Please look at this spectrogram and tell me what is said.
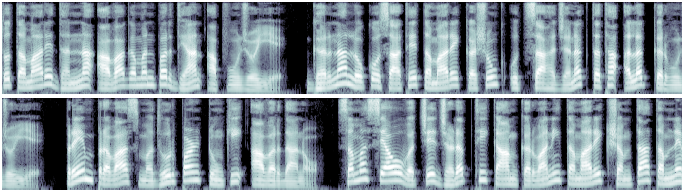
તો તમારે ધનના આવાગમન પર ધ્યાન આપવું જોઈએ. ઘરના લોકો સાથે તમારે કશુંક ઉત્સાહજનક તથા અલગ કરવું જોઈએ. પ્રેમ પ્રવાસ મધુર પણ ટૂંકી આવરદાનો. સમસ્યાઓ વચ્ચે ઝડપથી કામ કરવાની તમારી ક્ષમતા તમને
